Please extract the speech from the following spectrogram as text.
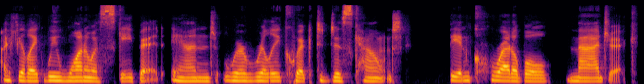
I feel like we want to escape it. And we're really quick to discount the incredible magic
